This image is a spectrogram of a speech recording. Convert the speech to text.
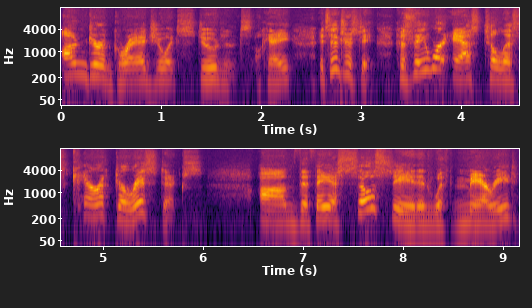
undergraduate students. Okay, it's interesting because they were asked to list characteristics um, that they associated with married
